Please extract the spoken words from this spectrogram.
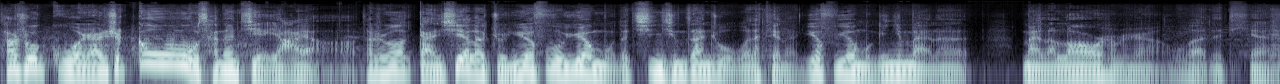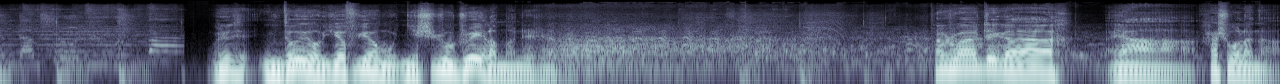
他说果然是购物才能解压呀！他说感谢了准岳父岳母的亲情赞助。我的天呐，岳父岳母给你买了买了捞，是不是？我的天！我说你都有岳父岳母，你是入赘了吗？这是？他说这个。哎呀，还说了呢，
